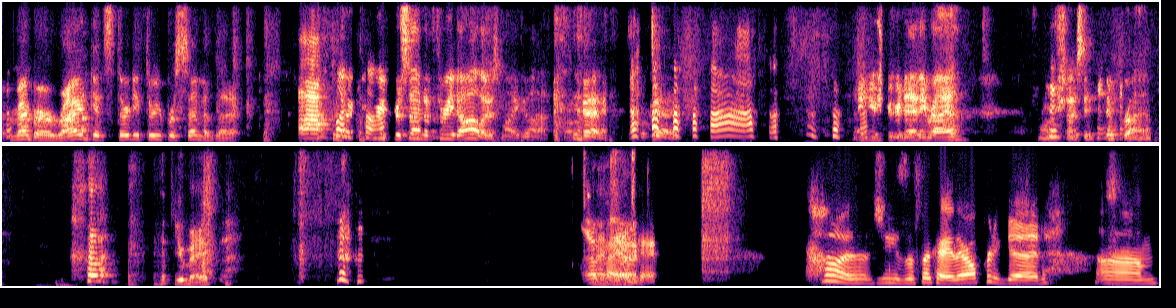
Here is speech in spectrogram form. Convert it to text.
Remember, Ryan gets thirty-three percent of that. Oh my God. 3% of $3. My God. Okay. Okay. And your sugar daddy, Ryan? Or should I say Pimp Ryan? You may. Okay, okay. Oh Jesus. Okay, they're all pretty good. Um,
